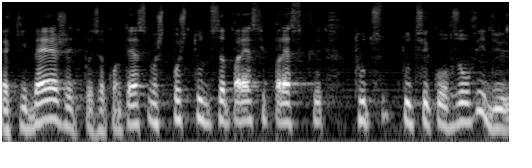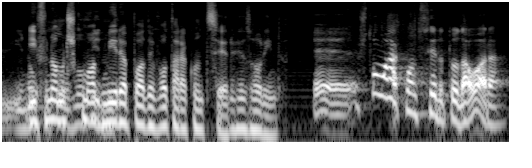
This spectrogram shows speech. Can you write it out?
aqui Beja, depois acontece, mas depois tudo desaparece e parece que tudo, tudo ficou resolvido. E, e fenómenos como Odmira podem voltar a acontecer, Exaurindo? É, estão a acontecer a toda hora.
